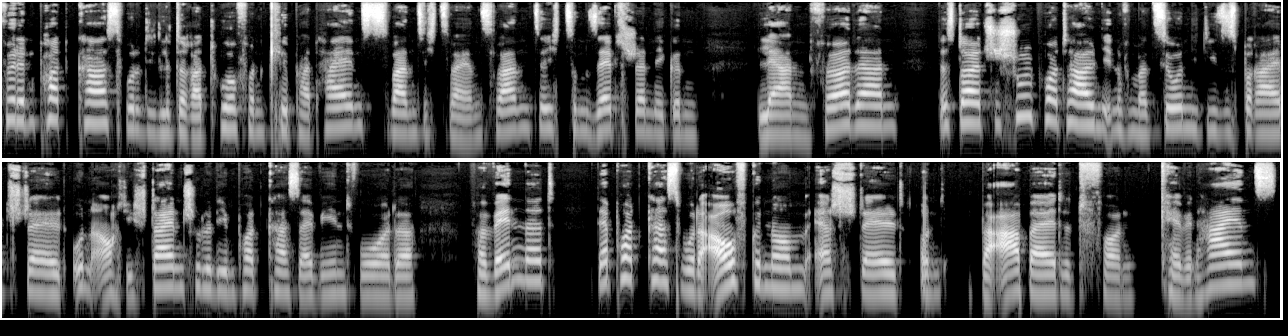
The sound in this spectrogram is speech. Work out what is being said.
Für den Podcast wurde die Literatur von Klippert Heinz 2022 zum selbstständigen Lernen fördern. Das deutsche Schulportal, die Informationen, die dieses bereitstellt und auch die Steinschule, die im Podcast erwähnt wurde, verwendet. Der Podcast wurde aufgenommen, erstellt und bearbeitet von Kevin Heinz,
